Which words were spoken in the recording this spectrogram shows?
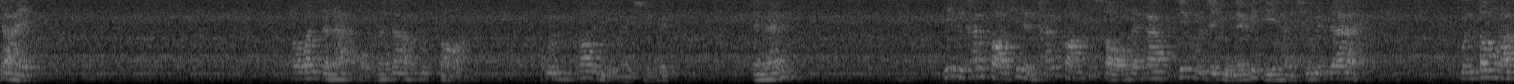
ใจพระวจนะของพระเจ้าทุกตอน คุณก็อยู่ในชีวิต เห็นไหมนี่คือขั้นตอนที่หนึ่งขั้นตอนที่สองนะครับ ที่คุณจะอยู่ในวิถีแห่งชีวิตได้ คุณต้องรับ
